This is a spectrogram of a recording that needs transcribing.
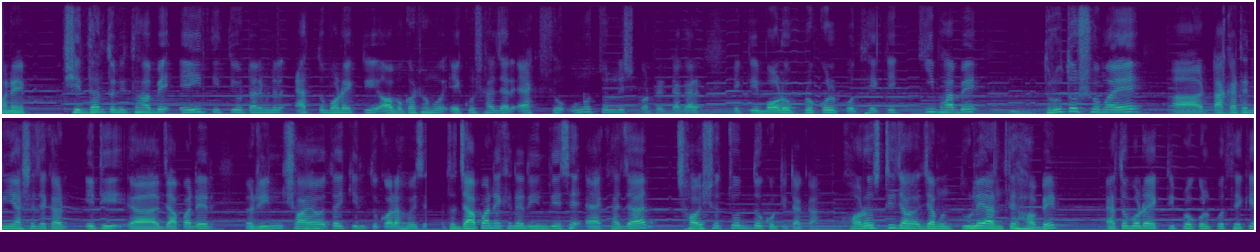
মানে সিদ্ধান্ত নিতে হবে এই তৃতীয় টার্মিনাল এত বড় একটি অবকাঠামো, একুশ হাজার একশো উনচল্লিশ কোটি টাকার একটি বড় প্রকল্প থেকে কীভাবে দ্রুত সময়ে টাকাটা নিয়ে আসা যায়। কারণ এটি জাপানের ঋণ সহায়তায় কিন্তু করা হয়েছে। অর্থাৎ জাপান এখানে ঋণ দিয়েছে এক হাজার ছয়শো চোদ্দ কোটি টাকা। খরচটি যেমন তুলে আনতে হবে, এত বড় একটি প্রকল্প থেকে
